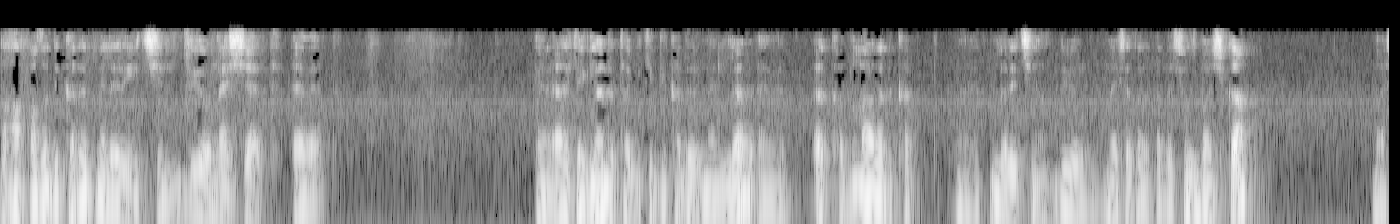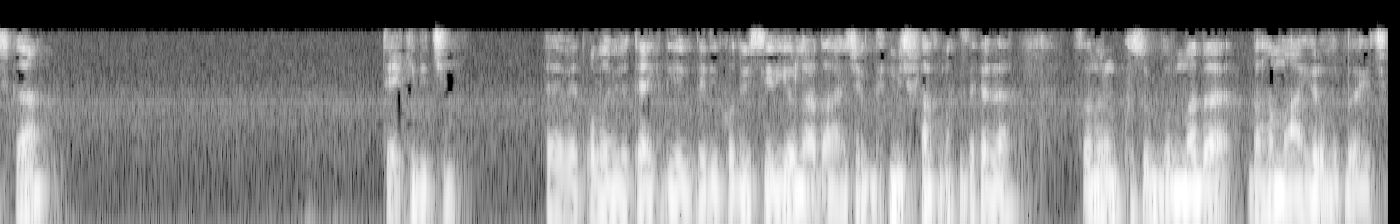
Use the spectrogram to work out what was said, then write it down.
Daha fazla dikkat etmeleri için diyor Neşet. Evet. Yani erkekler de tabii ki dikkat etmeliler. Evet. E, kadınlar da dikkat etmeleri için diyor Neşet arkadaşımız. Başka? Başka? Tekit için. Evet olabilir tekit dedikoduyu seviyorlar daha çok demiş Fatma Zehra. Sanırım kusur bulmada daha mahir oldukları için.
